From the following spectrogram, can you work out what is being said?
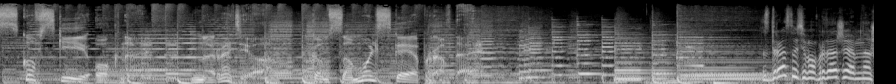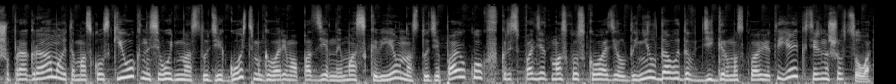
«Московские окна». На радио «Комсомольская правда». Здравствуйте, мы продолжаем нашу программу. Это «Московские окна». Сегодня у нас в студии гость. Мы говорим о подземной Москве. У нас в студии Павел Клоков, корреспондент московского отдела, Данил Давыдов, Диггер Москвовед и я, Екатерина Шевцова.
